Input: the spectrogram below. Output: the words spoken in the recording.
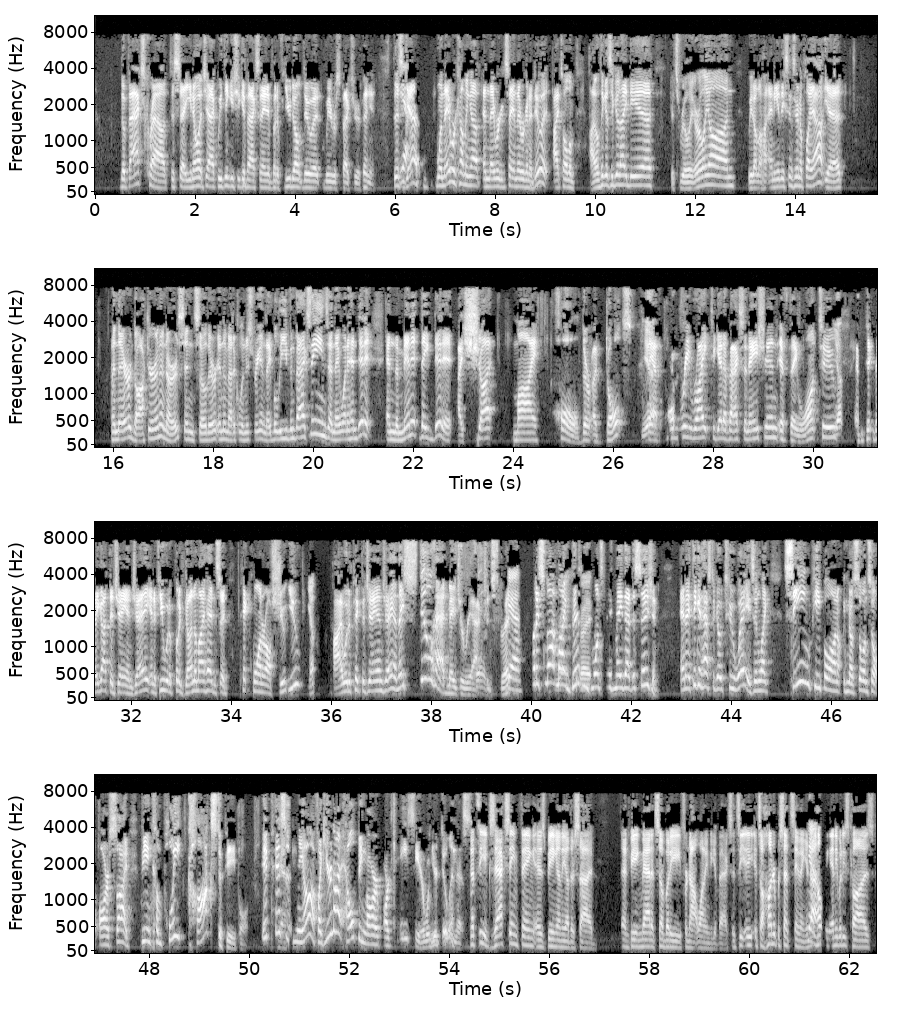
the vax crowd to say, you know what, Jack, we think you should get vaccinated, but if you don't do it, we respect your opinion. This Yeah. guest, when they were coming up and they were saying they were going to do it, I told them, I don't think it's a good idea. It's really early on. We don't know how any of these things are going to play out yet. And they're a doctor and a nurse, and so they're in the medical industry and they believe in vaccines and they went ahead and did it. And the minute they did it, I shut my hole. They're adults. They have every right to get a vaccination if they want to. Yep. And They got the J and J, and if you would have put a gun to my head and said, "Pick one or I'll shoot you," Yep. I would have picked the J and J, and they still had major reactions to it. Yeah. But it's not my Right, business right. once they've made that decision. And I think it has to go two ways. And like seeing people on, you know, so and so our side being complete cocks to people, it pisses me off. Like you're not helping our, our case here when you're doing this. That's the exact same thing as being on the other side and being mad at somebody for not wanting to get vax. It's it's a hundred percent the same thing. You're Yeah. not helping anybody's cause.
